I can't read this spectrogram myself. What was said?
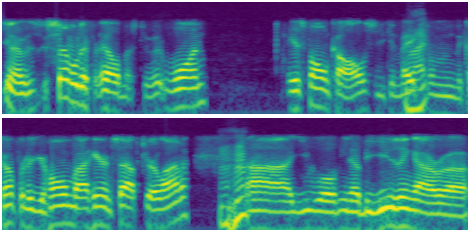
you know, several different elements to it. One, is phone calls you can make right. from the comfort of your home right here in South Carolina. Mm-hmm. Uh, you will, you know, be using our uh,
